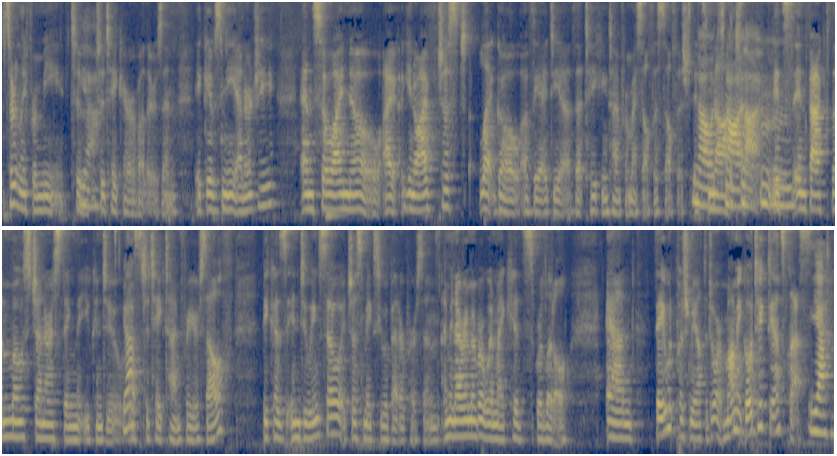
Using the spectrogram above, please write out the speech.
certainly for me to Yeah. to take care of others, and it gives me energy. And so I know I you know I've just let go of the idea that taking time for myself is selfish. It's No, it's not. not. It's not. It's in fact the most generous thing that you can do Yeah. is to take time for yourself because in doing so it just makes you a better person. I mean, I remember when my kids were little and they would push me out the door. Mommy, go take dance class. Yeah.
